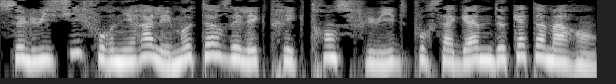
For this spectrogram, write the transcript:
Celui-ci fournira les moteurs électriques Transfluide pour sa gamme de catamarans.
